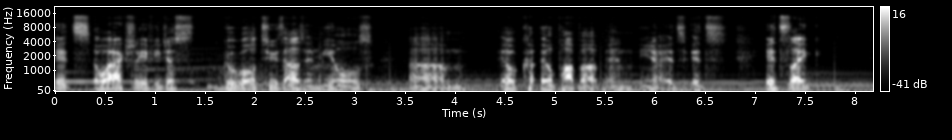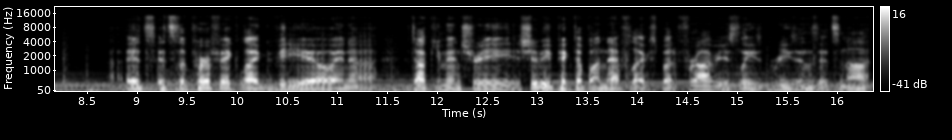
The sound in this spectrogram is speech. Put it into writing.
it's well, actually, if you just Google 2000 mules, um, it'll it'll pop up, and you know, it's it's it's like it's it's the perfect like video and uh, documentary. It should be picked up on Netflix, but for obvious reasons, it's not.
